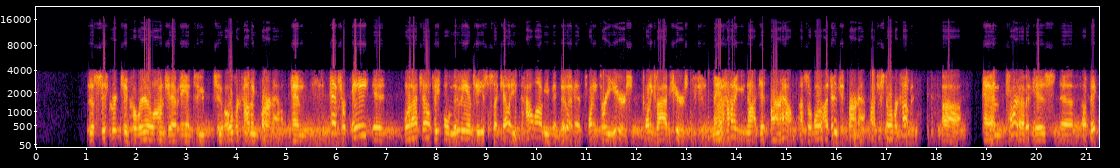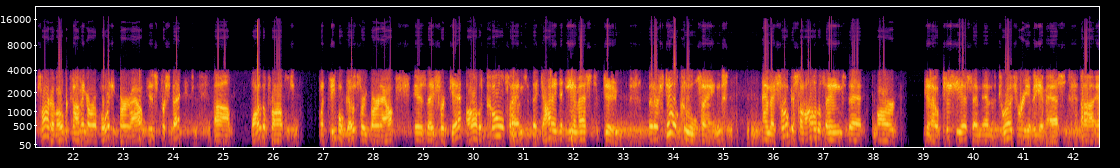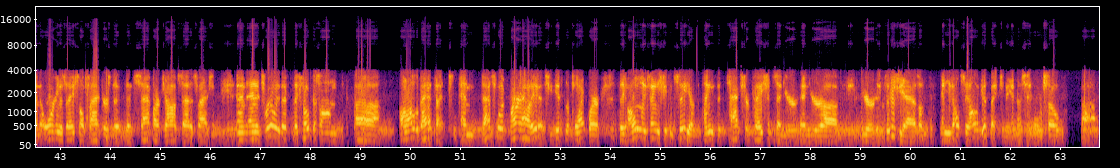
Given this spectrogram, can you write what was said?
the secret to career longevity and to to overcoming burnout. And and for me, it, what I tell people, new EMTs will say, Kelly, how long have you been doing it? 23 years, 25 years. Man, how do you not get burnt out? I said, well, I do get burnt out. I just overcome it. Uh, and part of it is uh, a big part of overcoming or avoiding burnout is perspective. Um, one of the problems when people go through burnout is they forget all the cool things that they got into EMS to do that are still cool things, and they focus on all the things that are you know, tedious and, and the drudgery of EMS uh, and the organizational factors that, that sap our job satisfaction. And, and it's really that they focus on uh, on all the bad things. And that's what burnout is. You get to the point where the only things you can see are the things that tax your patience and your and your uh, your enthusiasm, and you don't see all the good things in EMS anymore. So uh,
